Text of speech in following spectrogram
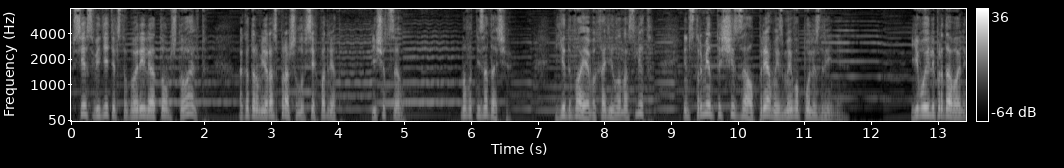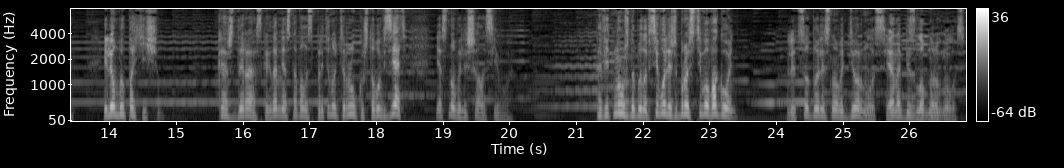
Все свидетельства говорили о том, что Альт, о котором я расспрашивала всех подряд, еще цел. Но вот незадача. Едва я выходила на след, инструмент исчезал прямо из моего поля зрения. Его или продавали, или он был похищен. Каждый раз, когда мне оставалось протянуть руку, чтобы взять, я снова лишалась его. А ведь нужно было всего лишь бросить его в огонь. Лицо Доли снова дернулось, и она беззлобно ругнулась.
